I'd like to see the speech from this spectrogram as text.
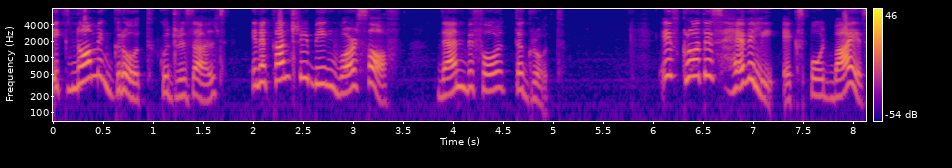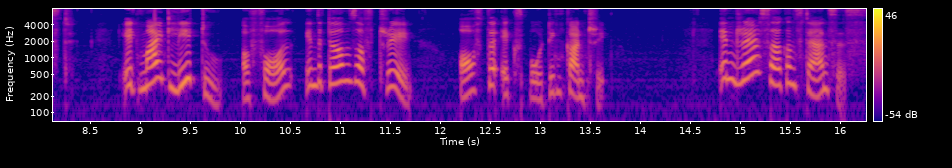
economic growth could result in a country being worse off than before the growth. If growth is heavily export biased, it might lead to a fall in the terms of trade of the exporting country. In rare circumstances,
